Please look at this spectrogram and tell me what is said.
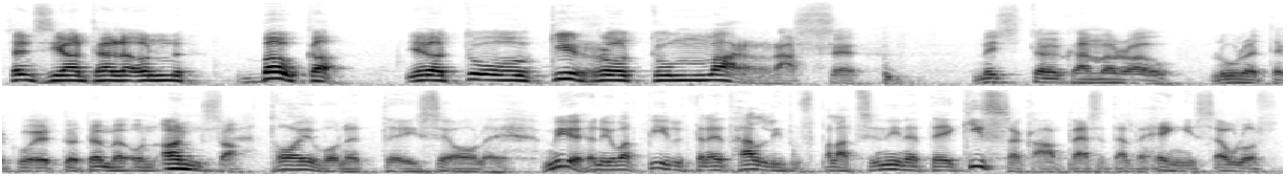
Sen sijaan täällä on Baukka ja tuo kirrottu marras. Mr. Camero, luuletteko, että tämä on ansa? Toivon, ettei se ole. Mieheni ovat piirittäneet hallituspalatsi niin, ettei kissakaan pääse tältä hengissä ulos.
